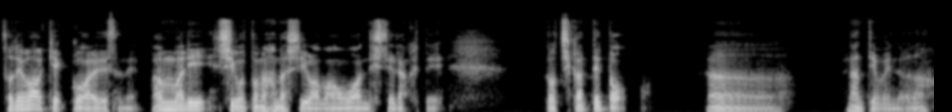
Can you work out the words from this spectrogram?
それは結構あれですね。あんまり仕事の話はワンオワンでしてなくて、どっちかってと、うん、なんて言えばいいんだろうな。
